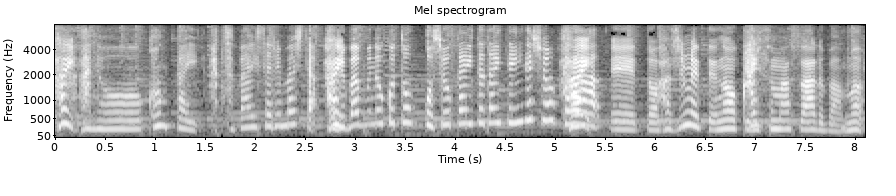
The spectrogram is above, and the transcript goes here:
はい。あのー今回発売されました、はい。アルバムのことをご紹介いただいていいでしょうか？はい、えっ、と初めてのクリスマスアルバム、はい。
